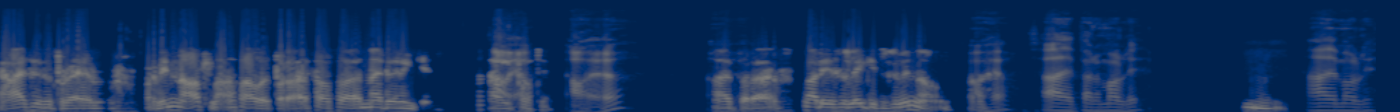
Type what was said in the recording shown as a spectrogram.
Já, þetta er bara, bara að vinna alla, þá er bara, þá það nærið enginn. Það er já, tóttið. já, já, Það er bara, hvað er í þessu leiki til þess að vinna á? já, já, það er bara málið Mm, það er málið,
